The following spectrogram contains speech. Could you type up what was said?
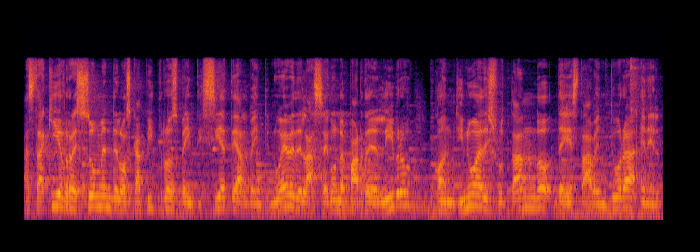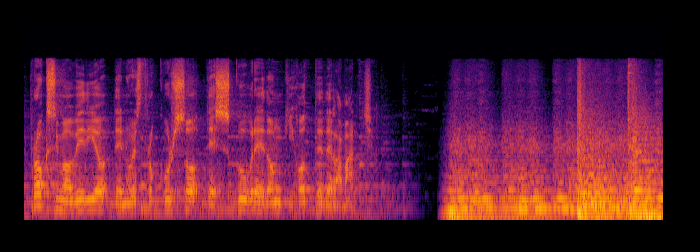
Hasta aquí el resumen de los capítulos 27 al 29 de la segunda parte del libro. Continúa disfrutando de esta aventura en el próximo vídeo de nuestro curso Descubre Don Quijote de la Mancha. Thank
